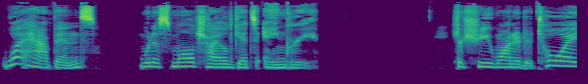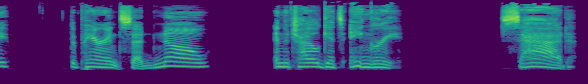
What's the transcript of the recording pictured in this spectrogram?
What happens when a small child gets angry? He or she wanted a toy, the parents said no, and the child gets angry, sad,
